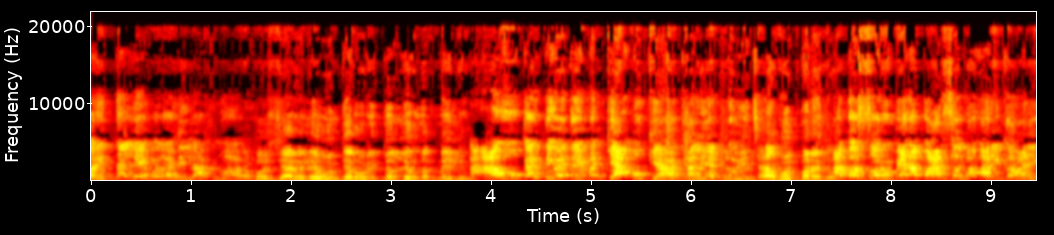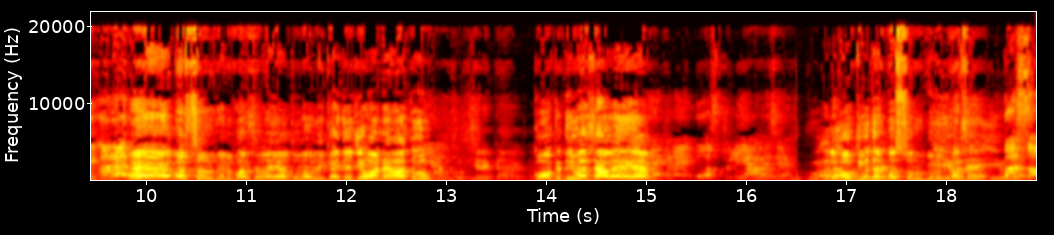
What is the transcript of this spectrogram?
ઓરિજિનલ લેવલ અઢી લાખનું આવે બસ જ્યારે લેવું ને ત્યારે ઓરિજિનલ લેવું નથી નહીં લેવું. આવું કરતી હોય તો એ મને ક્યાં મૂક્યા ખાલી એટલું વિચાર. અભૂત મને તો. આ બસો રૂપિયાના પાર્સલમાં મારી ગાડી કરે એ બસો રૂપિયાનું પાર્સલ લઈ આવતું લવલી કહી દેજે વાને. ને તું. કોક દિવસ આવે એમ. મોસ્ટલી આવે છે. એટલે સૌથી વધારે બસો રૂપિયાનું પાર્સલ બસો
